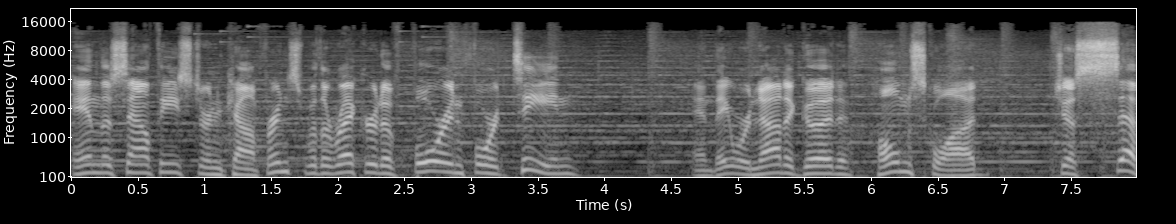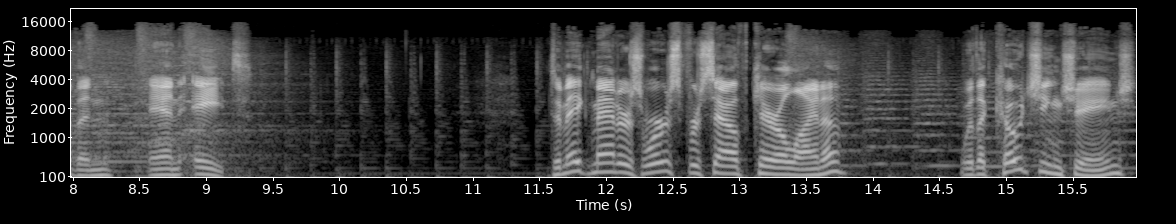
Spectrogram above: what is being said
in the Southeastern Conference with a record of 4 and 14, and they were not a good home squad, just 7 and 8. To make matters worse for South Carolina, with a coaching change,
